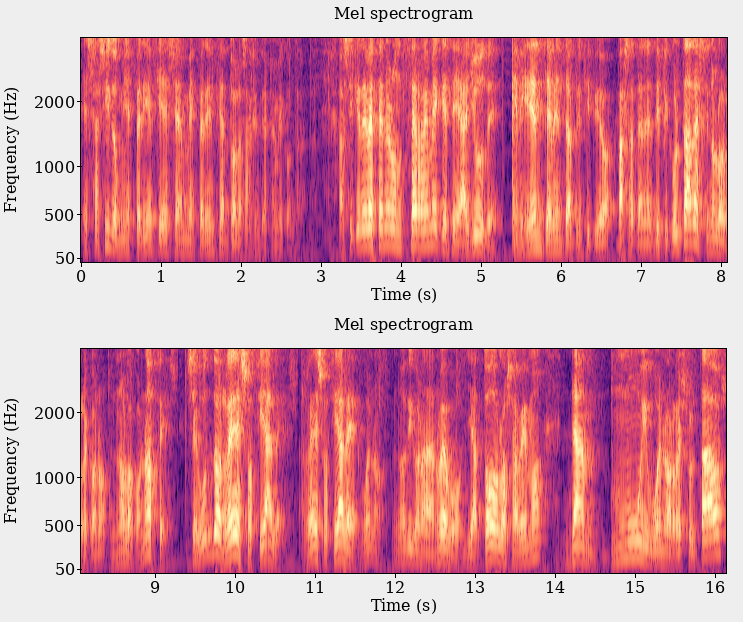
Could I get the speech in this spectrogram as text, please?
Esa ha sido mi experiencia y esa es mi experiencia en todas las agencias que me contratan. Así que debes tener un CRM que te ayude. Evidentemente al principio vas a tener dificultades si no lo, no lo conoces. Segundo, redes sociales. Redes sociales, bueno, no digo nada nuevo, ya todos lo sabemos, dan muy buenos resultados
